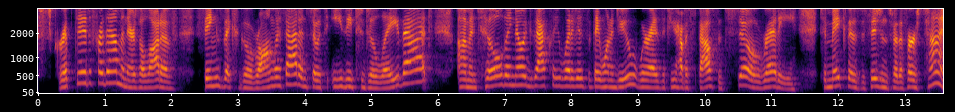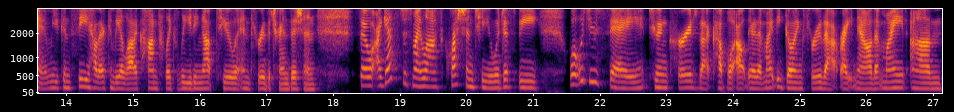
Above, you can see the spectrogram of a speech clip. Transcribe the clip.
scripted for them and there's a lot of things that could go wrong with that. And so it's easy to delay that um, until they know exactly what it is that they want to do. Whereas if you have a spouse that's so ready to make those decisions for the first time you can see how there can be a lot of conflict leading up to and through the transition so i guess just my last question to you would just be what would you say to encourage that couple out there that might be going through that right now that might um,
